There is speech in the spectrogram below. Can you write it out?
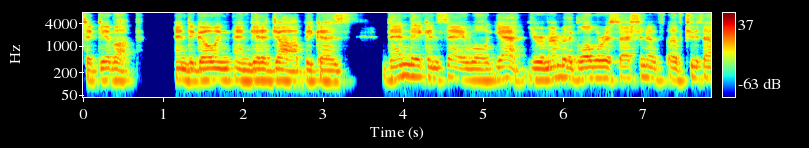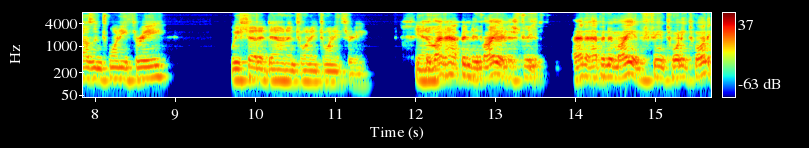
to give up and to go and, and get a job because then they can say, well, yeah, you remember the global recession of, of 2023? We shut it down in 2023. You know, that happened in my industry. That happened in my industry in 2020.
